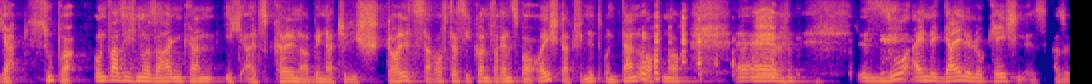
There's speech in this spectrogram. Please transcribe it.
Ja, super. Und was ich nur sagen kann, ich als Kölner bin natürlich stolz darauf, dass die Konferenz bei euch stattfindet und dann auch noch äh, so eine geile Location ist. Also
